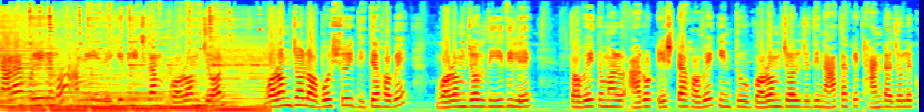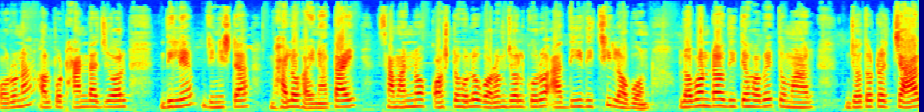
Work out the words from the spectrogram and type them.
নাড়া হয়ে গেল। আমি রেখে দিয়েছিলাম গরম জল। গরম জল অবশ্যই দিতে হবে। গরম জল দিয়ে দিলে তবেই তোমার আরও টেস্টটা হবে। কিন্তু গরম জল যদি না থাকে, ঠান্ডা জলে করো না। অল্প ঠান্ডা জল দিলে জিনিসটা ভালো হয় না। তাই সামান্য কষ্ট হলো গরম জল করো। আর দিয়ে দিচ্ছি লবণ। লবণটাও দিতে হবে তোমার যতটা চাল,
